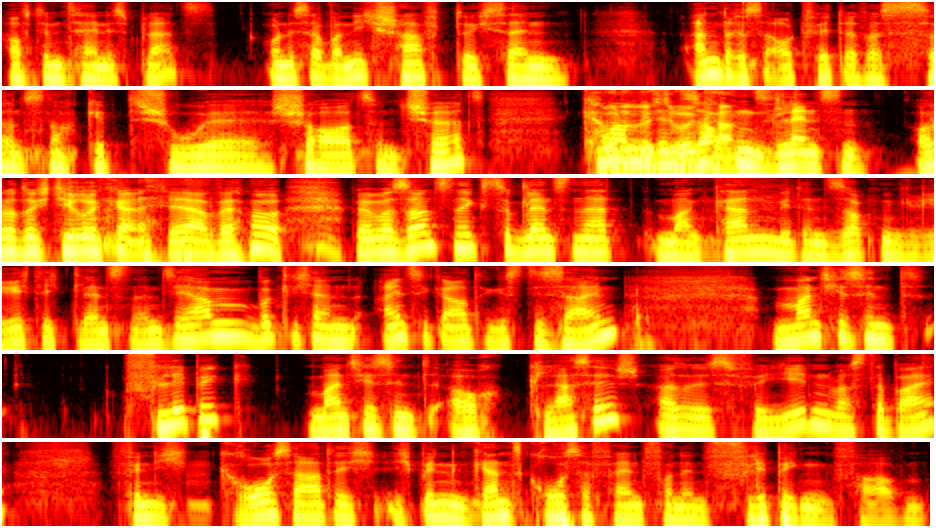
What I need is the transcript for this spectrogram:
auf dem Tennisplatz und es aber nicht schafft durch sein anderes Outfit, was es sonst noch gibt, Schuhe, Shorts und Shirts, kann Oder man mit den Socken glänzen. Oder durch die Rückhand, ja. wenn, man, wenn man sonst nichts zu glänzen hat, man kann mit den Socken richtig glänzen. Und sie haben wirklich ein einzigartiges Design. Manche sind flippig, manche sind auch klassisch. Also ist für jeden was dabei. Finde ich großartig. Ich bin ein ganz großer Fan von den flippigen Farben.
